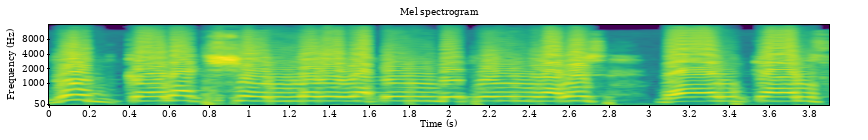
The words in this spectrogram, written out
Good connection moving up in between runners. Then comes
